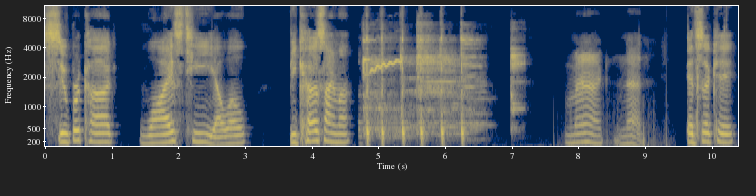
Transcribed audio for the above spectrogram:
Supercut. Why is T yellow? Because I'm a magnet. It's okay.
